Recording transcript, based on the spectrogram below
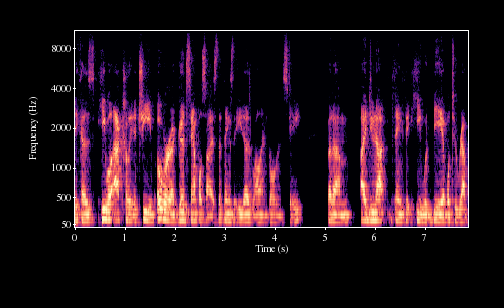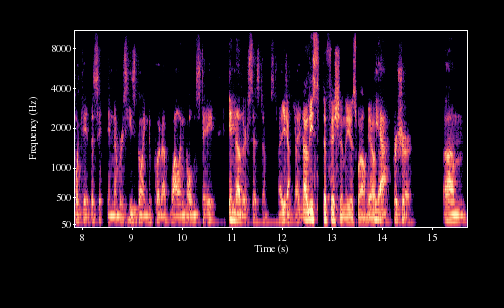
because he will actually achieve over a good sample size the things that he does well in Golden State. But um, I do not think that he would be able to replicate the same numbers he's going to put up while in Golden State in other systems. I yeah, at least efficiently as well. Yeah, yeah, for sure. Um,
